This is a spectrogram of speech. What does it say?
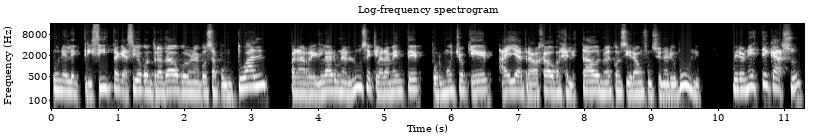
un electricista que ha sido contratado por una cosa puntual para arreglar unas luces, claramente, por mucho que haya trabajado para el Estado, no es considerado un funcionario público. Pero en este caso,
